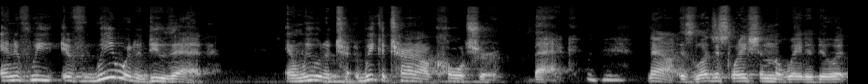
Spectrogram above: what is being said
And if we if we were to do that, and we would we could turn our culture back. Mhm. Now, is legislation the way to do it?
